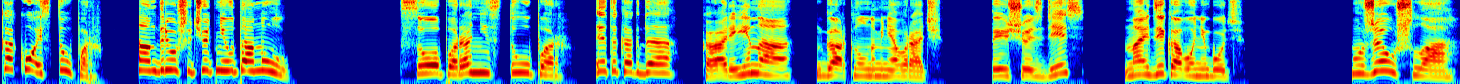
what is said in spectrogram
Какой ступор? Андрюша чуть не утонул!» «Сопор, а не ступор. Это когда...» «Карина!» — гаркнул на меня врач. «Ты еще здесь? Найди кого-нибудь». «Уже ушла»,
